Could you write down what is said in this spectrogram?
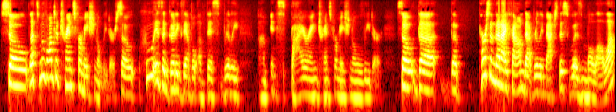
so let's move on to transformational leader. So, who is a good example of this really um, inspiring transformational leader? So, the the person that I found that really matched this was Malala,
